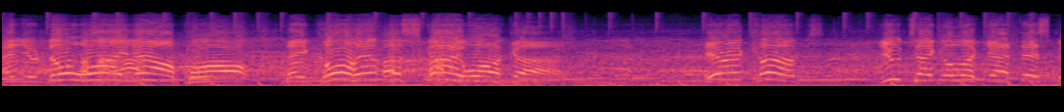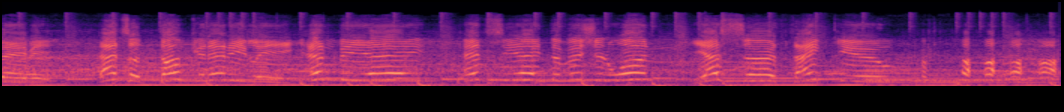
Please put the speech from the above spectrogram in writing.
And you know why uh-huh. now, Paul. They call him the uh-huh. Skywalker. Here it comes. You take a look at this, baby. That's a dunk in any league. NBA, NCAA Division One. Yes, sir. Thank you.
